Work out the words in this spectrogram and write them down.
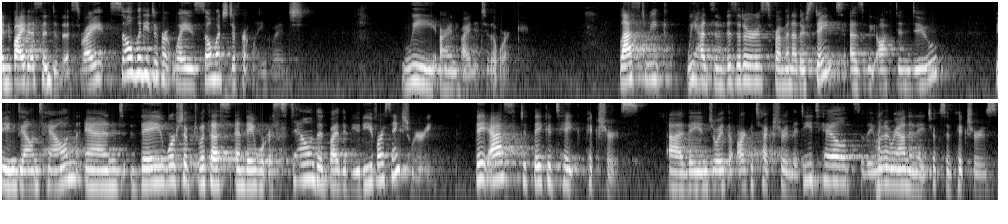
invite us into this, right? So many different ways, so much different language. We are invited to the work. Last week, we had some visitors from another state, as we often do, being downtown, and they worshiped with us and they were astounded by the beauty of our sanctuary. They asked if they could take pictures. Uh, they enjoyed the architecture and the detail, so they went around and they took some pictures.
